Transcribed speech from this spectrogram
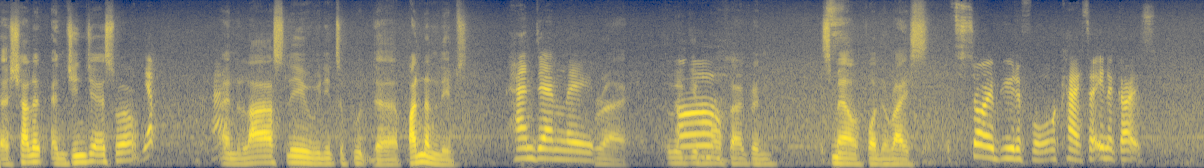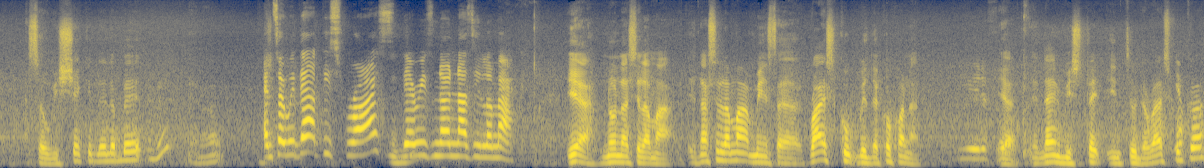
uh, shallot and ginger as well? Yep. And lastly, we need to put the pandan leaves. Pandan leaf. Right. It will give Oh. more fragrant smell for the rice. It's so beautiful. Okay, so in it goes. So we shake it a little bit. You know. And so without this rice, Mm-hmm. there is no nasi lemak. Yeah, no nasi lemak. Nasi lemak means uh, rice cooked with the coconut. Beautiful. Yeah, and then we straight into the rice Yep. cooker.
